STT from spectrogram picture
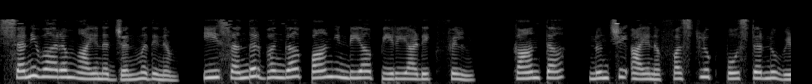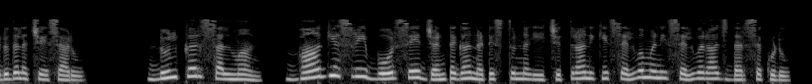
శనివారం ఆయన జన్మదినం. ఈ సందర్భంగా పాన్ ఇండియా పీరియాడిక్ ఫిల్మ్ కాంత నుంచి ఆయన ఫస్ట్ లుక్ పోస్టర్ను విడుదల చేశారు. దుల్కర్ సల్మాన్ భాగ్యశ్రీ బోర్సే జంటగా నటిస్తున్న ఈ చిత్రానికి సెల్వమణి సెల్వరాజ్ దర్శకుడు.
